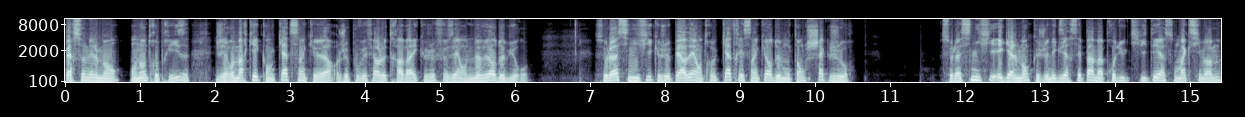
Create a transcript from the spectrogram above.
Personnellement, en entreprise, j'ai remarqué qu'en 4-5 heures, je pouvais faire le travail que je faisais en 9 heures de bureau. Cela signifie que je perdais entre 4 et 5 heures de mon temps chaque jour. Cela signifie également que je n'exerçais pas ma productivité à son maximum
